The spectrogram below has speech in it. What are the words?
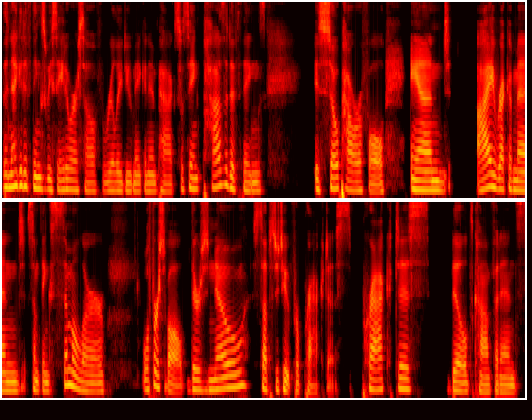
The negative things we say to ourselves really do make an impact. So saying positive things is so powerful. And I recommend something similar. Well, first of all, there's no substitute for practice. Practice builds confidence,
